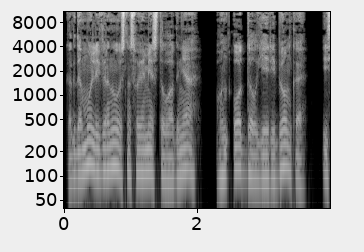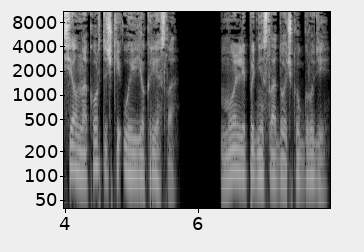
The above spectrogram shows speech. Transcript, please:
Когда Молли вернулась на свое место у огня, он отдал ей ребенка и сел на корточки у ее кресла. Молли поднесла дочку к груди.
